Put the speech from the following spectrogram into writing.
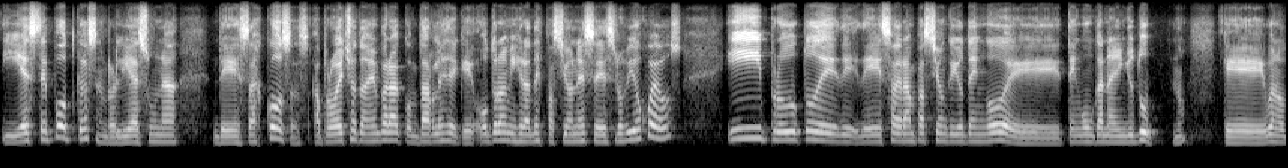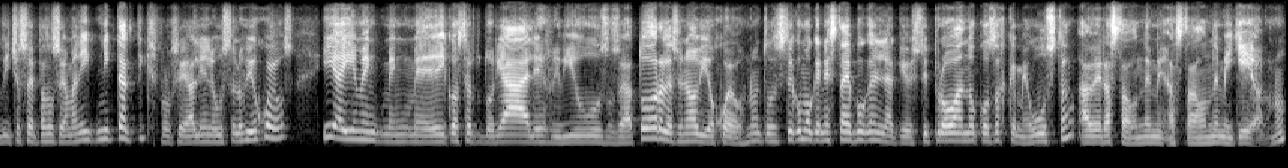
Y este podcast en realidad es una de esas cosas. Aprovecho también para contarles de que otra de mis grandes pasiones es los videojuegos y producto de, de, esa gran pasión que yo tengo, eh, tengo un canal en YouTube, ¿no? Que, bueno, dicho sea de paso, se llama Nick, Tactics, por si a alguien le gustan los videojuegos. Y ahí me, dedico a hacer tutoriales, reviews, o sea, todo relacionado a videojuegos, ¿no? Entonces estoy como que en esta época en la que estoy probando cosas que me gustan, a ver hasta dónde me, hasta dónde me llevan, ¿no?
